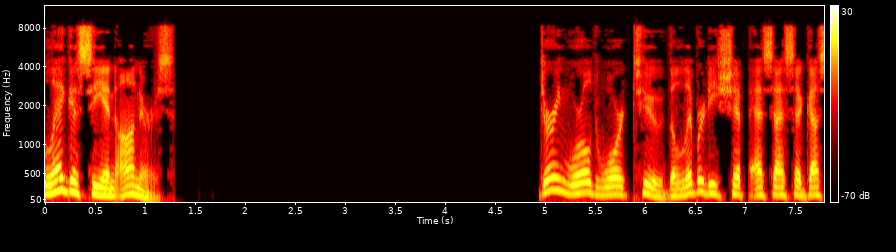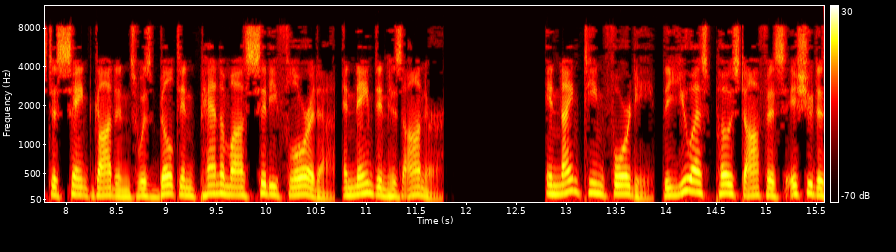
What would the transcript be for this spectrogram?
Legacy and honors During World War II the Liberty ship SS Augustus St. Gaudens was built in Panama City, Florida, and named in his honor. In 1940, the U.S. Post Office issued a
